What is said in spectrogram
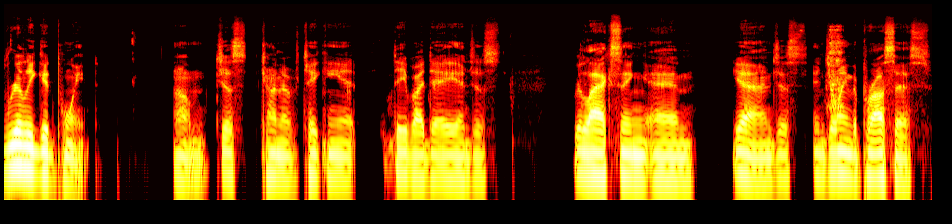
really good point. Um, just kind of taking it day by day and just relaxing and yeah, and just enjoying the process.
